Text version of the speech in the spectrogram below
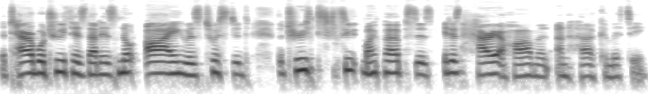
The terrible truth is that it is not I who has twisted the truth to suit my purposes. It is Harriet Harman and her committee.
